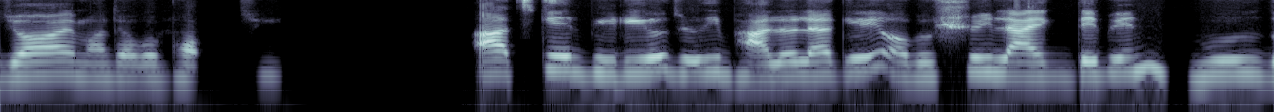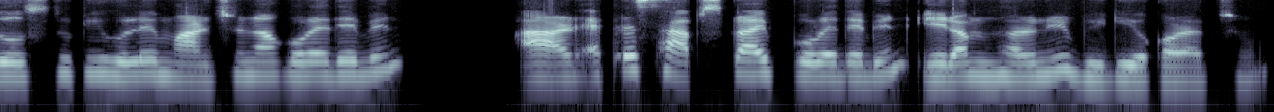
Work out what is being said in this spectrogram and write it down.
জয় মা জগদ্ধাত্রী। আজকের ভিডিও যদি ভালো লাগে, অবশ্যই লাইক দেবেন, ভুল দোস্তুটি হলে মার্জনা করে দেবেন। আর একটা সাবস্ক্রাইব করে দেবেন এরম ধরনের ভিডিও করার জন্য।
